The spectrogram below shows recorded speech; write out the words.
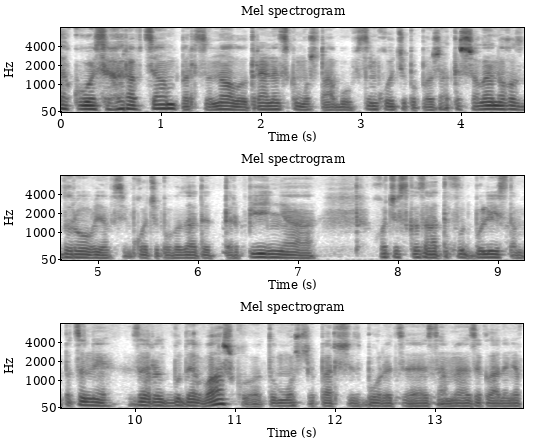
Так ось гравцям, персоналу, тренерському штабу, всім хочу побажати шаленого здоров'я, всім хочу побажати терпіння. Хочу сказати футболістам, пацани, зараз буде важко, тому що перші збори це саме закладення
